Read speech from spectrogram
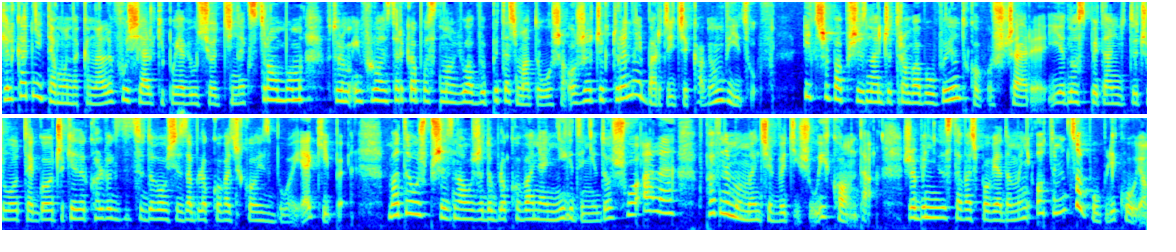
Kilka dni temu na kanale Fusialki pojawił się odcinek z trąbą, w którym influencerka postanowiła wypytać Mateusza o rzeczy, które najbardziej ciekawią widzów. I trzeba przyznać, że Trąba był wyjątkowo szczery. Jedno z pytań dotyczyło tego, czy kiedykolwiek zdecydował się zablokować kogoś z byłej ekipy. Mateusz przyznał, że do blokowania nigdy nie doszło, ale w pewnym momencie wyciszył ich konta, żeby nie dostawać powiadomień o tym, co publikują.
